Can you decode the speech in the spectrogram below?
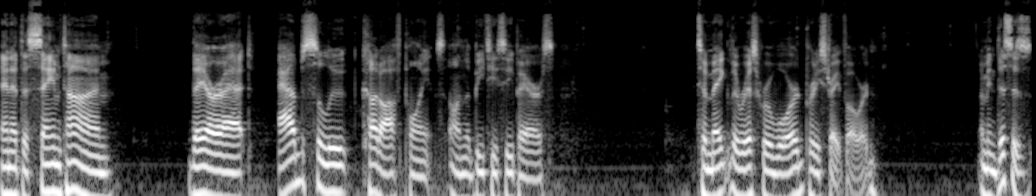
and at the same time, they are at absolute cutoff points on the BTC pairs to make the risk reward pretty straightforward. I mean, this is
